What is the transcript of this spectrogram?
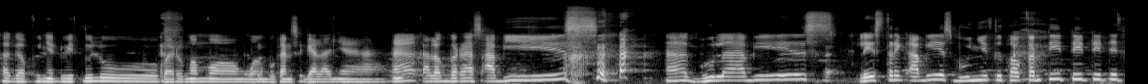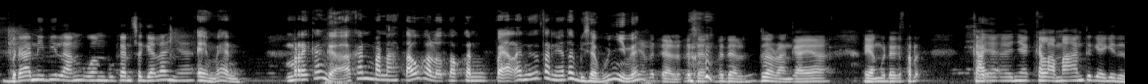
kagak punya duit dulu, baru ngomong uang bukan segalanya. Nah, kalau beras habis, ah, gula habis, listrik habis, bunyi tuh token titit titit, berani bilang uang bukan segalanya. Eh men, mereka nggak akan pernah tahu kalau token PLN itu ternyata bisa bunyi Ya men. betul, betul, betul. Itu orang kaya yang udah ter- kayaknya kelamaan tuh kayak gitu.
